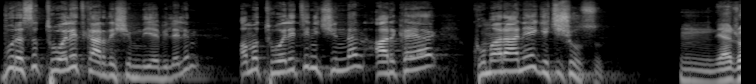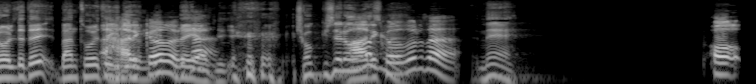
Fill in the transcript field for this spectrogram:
burası tuvalet kardeşim diye bilelim. Ama tuvaletin içinden arkaya kumarhaneye geçiş olsun. Hmm, yani rolde de ben tuvalete gidiyorum. Harika olur da. Çok güzel olmaz Harika mı? olur da. Ne? O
